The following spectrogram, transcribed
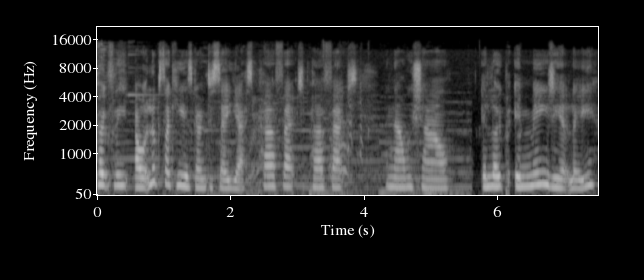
Hopefully, oh, it looks like he is going to say yes. Perfect, perfect. And now we shall elope immediately.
